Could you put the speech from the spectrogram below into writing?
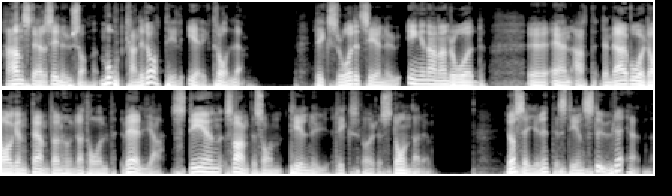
Han ställer sig nu som motkandidat till Erik Trolle. Riksrådet ser nu ingen annan råd eh, än att den där vårdagen 1512 välja Sten Svantesson till ny riksföreståndare. Jag säger inte Sten Sture än,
